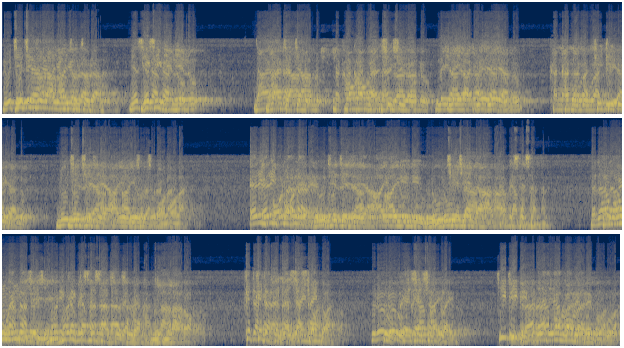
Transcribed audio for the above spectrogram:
လူချင်းချင်းအာယုန်ဆိုတာမျက်စိကမြင်လို့နားကကြားလို့နှာခေါင်းကနမ်းရှိရလို့လျှာရွဲ့ရလို့ခန္ဓာကိုယ်ကထိထိရလို့ လူချင်းချင်းအာယုန်ဆိုတာပေါ်လာအဲ့ဒီပေါ်လာတဲ့လူချင်းချင်းအာယုန်တွေလူချင်းတာကာမိသန္တတရားဝိုင်းဝန်းလို့ဆိုရင်ဟောဒီကာမိသန္တဆိုတာမလာတော့ခိတ္တကတည်းကဆိုင်ဆိုင်သွားသူတို့ဖယ်ရှားလိုက်ကြည့်တိတရားပေါက်လာတဲ့ပုဂ္ဂိုလ်က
